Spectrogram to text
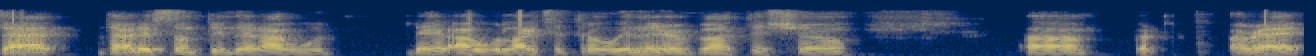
that that is something that I would that I would like to throw in there about this show. Um, but all right,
